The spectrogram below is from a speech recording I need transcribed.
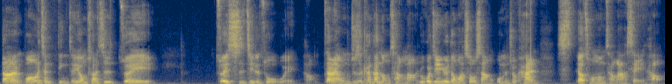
当然王威成顶着用算是最最实际的作为。好，再来我们就是看看农场嘛。如果今天岳东华受伤，我们就看要从农场拉谁。好。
